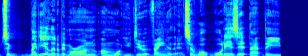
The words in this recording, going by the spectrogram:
so maybe a little bit more on on what you do at Vayner then. So what what is it that the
